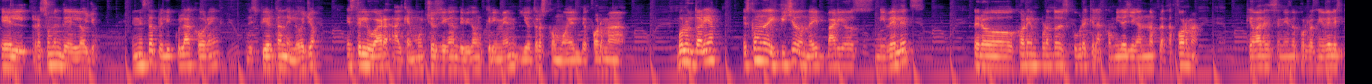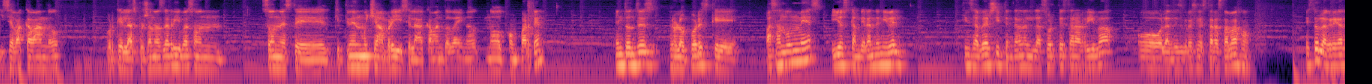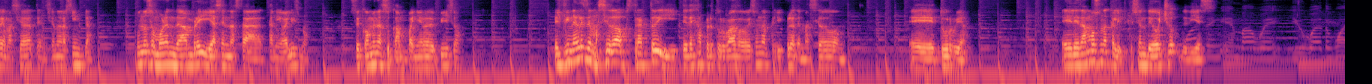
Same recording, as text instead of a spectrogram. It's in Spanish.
El resumen del hoyo. En esta película, Joren despierta en el hoyo, este lugar al que muchos llegan debido a un crimen y otros como él de forma voluntaria. Es como un edificio donde hay varios niveles, pero Joren pronto descubre que la comida llega en una plataforma que va descendiendo por los niveles y se va acabando porque las personas de arriba son, son este, que tienen mucha hambre y se la acaban toda y no, no comparten. Entonces, pero lo peor es que pasando un mes ellos cambiarán de nivel sin saber si tendrán la suerte de estar arriba o la desgracia de estar hasta abajo. Esto le agrega demasiada tensión a la cinta. Unos se mueren de hambre y hacen hasta canibalismo. Se comen a su compañero de piso. El final es demasiado abstracto y te deja perturbado. Es una película demasiado eh, turbia. Eh, le damos una calificación de 8 de 10.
